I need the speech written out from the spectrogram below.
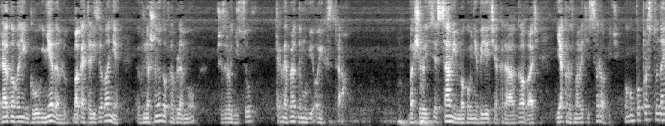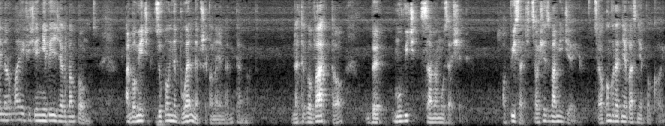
reagowanie gniewem lub bagatelizowanie wnoszonego problemu przez rodziców tak naprawdę mówi o ich strachu. Wasi rodzice sami mogą nie wiedzieć, jak reagować, jak rozmawiać i co robić. Mogą po prostu najnormalniej w świecie nie wiedzieć, jak Wam pomóc albo mieć zupełnie błędne przekonania na ten temat. Dlatego warto, by mówić samemu za siebie. Opisać, co się z Wami dzieje, co konkretnie Was niepokoi,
